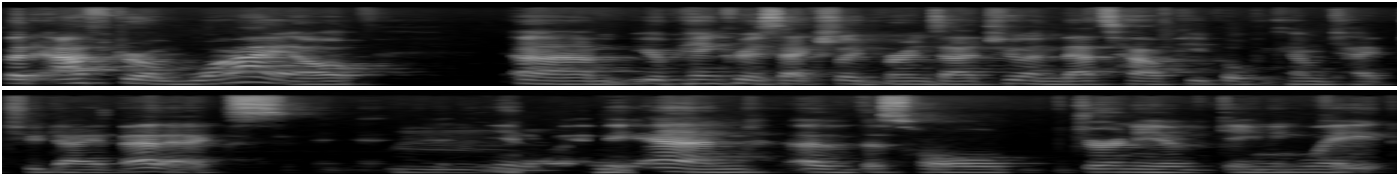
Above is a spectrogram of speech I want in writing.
But after a while, um, your pancreas actually burns out too. And that's how people become type 2 diabetics, mm. you know, in the end of this whole journey of gaining weight.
